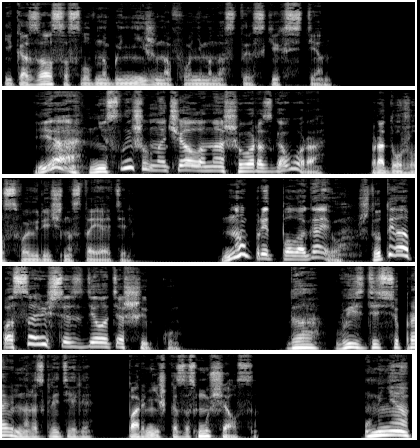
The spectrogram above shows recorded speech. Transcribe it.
и казался словно бы ниже на фоне монастырских стен. «Я не слышал начала нашего разговора», — продолжил свою речь настоятель. «Но предполагаю, что ты опасаешься сделать ошибку». «Да, вы здесь все правильно разглядели», — парнишка засмущался. «У меня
